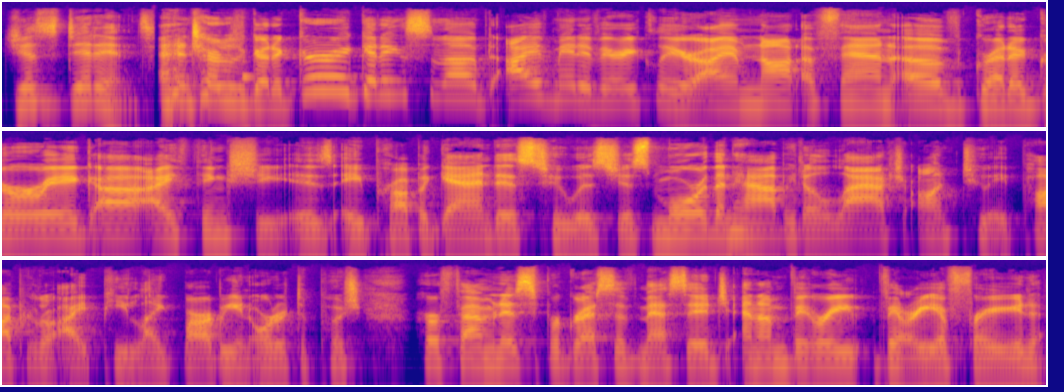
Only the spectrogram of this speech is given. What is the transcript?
just didn't. And in terms of Greta Gerwig getting snubbed, I've made it very clear I am not a fan of Greta Gerwig. Uh, I think she is a propagandist who was just more than happy to latch onto a popular IP like Barbie in order to push her feminist progressive message. And I'm very, very afraid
